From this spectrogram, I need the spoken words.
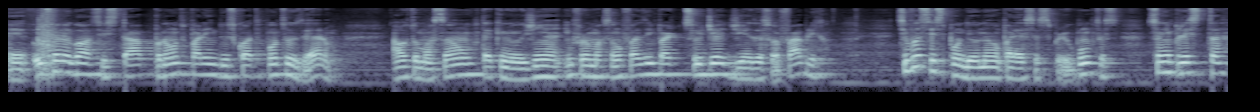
É, o seu negócio está pronto para a indústria 4.0? Automação, tecnologia, informação fazem parte do seu dia a dia da sua fábrica? Se você respondeu não para essas perguntas, sua empresa está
